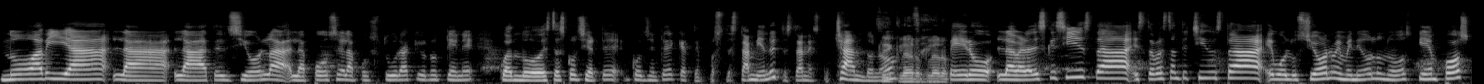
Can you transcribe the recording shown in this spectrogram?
No había la, la atención, la, la pose, la postura que uno tiene cuando estás consciente, consciente de que te, pues, te están viendo y te están escuchando, ¿no? Sí, claro, Sí. claro. Pero la verdad es que sí está, está bastante chido esta evolución. Bienvenido a los nuevos tiempos.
